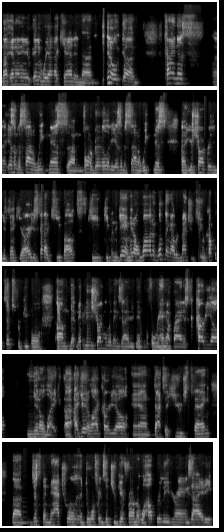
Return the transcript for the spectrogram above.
in any, any way I can. And, um, you know, um, kindness uh, isn't a sign of weakness. Um, vulnerability isn't a sign of weakness. Uh, you're stronger than you think you are. You just got to keep out, keep keeping the game. You know, one one thing I would mention too, a couple tips for people um, that may be struggling with anxiety today before we hang up, Brian, is cardio you know, like uh, I get a lot of cardio, and that's a huge thing. Um, just the natural endorphins that you get from it will help relieve your anxiety.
